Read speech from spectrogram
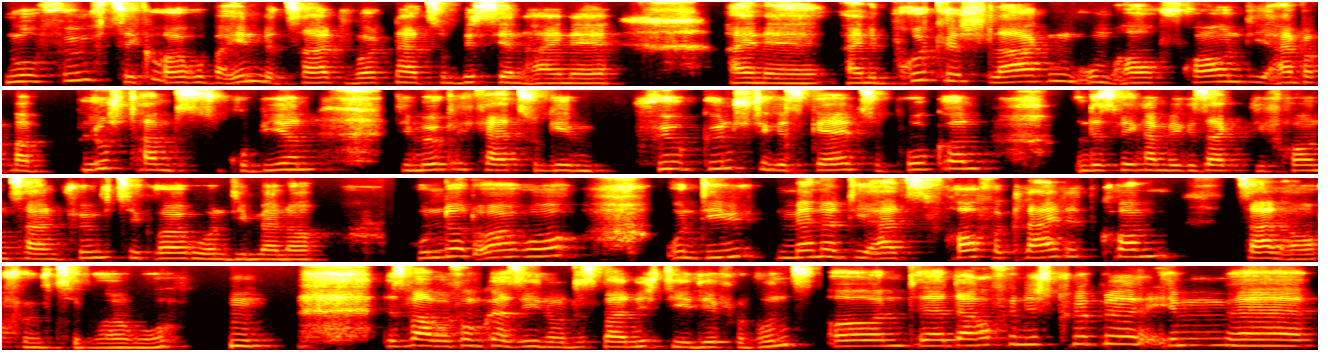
nur 50 Euro bei ihnen bezahlt. Wir wollten halt so ein bisschen eine, eine, eine Brücke schlagen, um auch Frauen, die einfach mal Lust haben, das zu probieren, die Möglichkeit zu geben, für günstiges Geld zu pokern. Und deswegen haben wir gesagt, die Frauen zahlen 50 Euro und die Männer 100 Euro. Und die Männer, die als Frau verkleidet kommen, zahlen auch 50 Euro. Das war aber vom Casino, das war nicht die Idee von uns. Und äh, daraufhin ist Knüppel im, äh,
